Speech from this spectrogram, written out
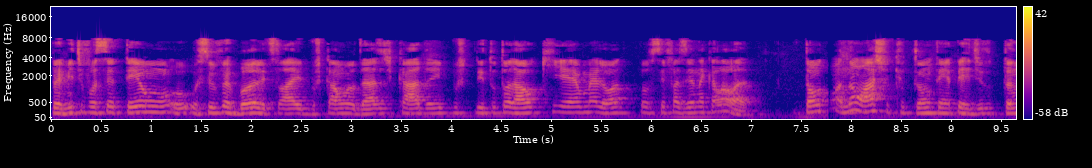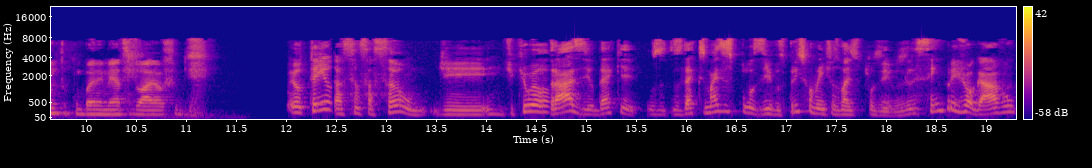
Permite você ter um, o Silver Bullets lá e buscar um Eldrazi de cada e, e tutorar o que é o melhor para você fazer naquela hora. Então, eu não acho que o Tron tenha perdido tanto com o banimento do Eye of Gear. Eu tenho a sensação de, de que o Eldrazi, o deck, os, os, decks mais explosivos, principalmente os mais explosivos, eles sempre jogavam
